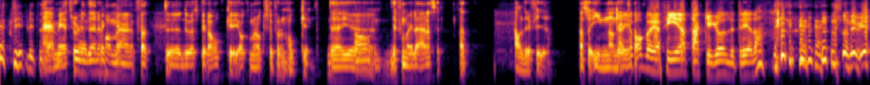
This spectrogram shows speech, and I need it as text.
typ lite så Nej, men jag tror det där har med för att uh, du har spelat hockey. Jag kommer också från hockeyn. Det, är ju, ja. det får man ju lära sig att aldrig fira. Alltså innan det ja, Jag börjar fira Tacke-guldet redan. Så ni vet.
